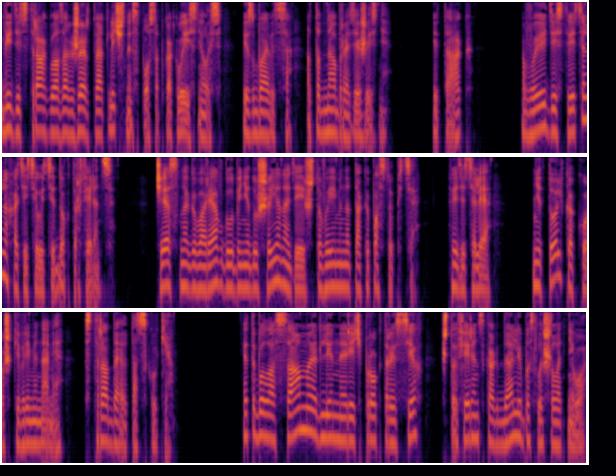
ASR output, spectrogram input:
Видеть страх в глазах жертвы — отличный способ, как выяснилось, избавиться от однообразия жизни. Итак, «Вы действительно хотите уйти, доктор Ференц? Честно говоря, в глубине души я надеюсь, что вы именно так и поступите. Видите ли, не только кошки временами страдают от скуки». Это была самая длинная речь Проктора из всех, что Ференц когда-либо слышал от него.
